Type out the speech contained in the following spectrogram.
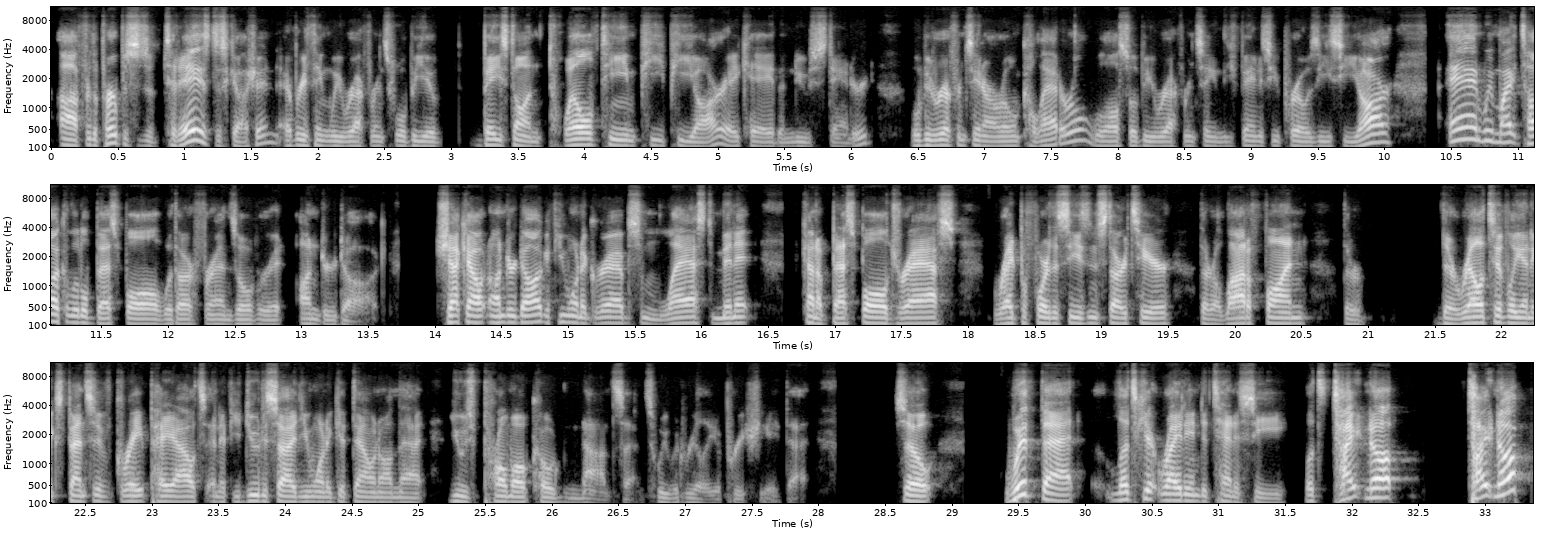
Uh, for the purposes of today's discussion, everything we reference will be uh, based on 12 team PPR, aka the new standard. We'll be referencing our own collateral. We'll also be referencing the Fantasy Pros ECR, and we might talk a little best ball with our friends over at Underdog. Check out Underdog if you want to grab some last minute kind of best ball drafts right before the season starts here. They're a lot of fun. They're they're relatively inexpensive, great payouts, and if you do decide you want to get down on that, use promo code nonsense. We would really appreciate that. So, with that, let's get right into Tennessee. Let's tighten up, tighten up.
